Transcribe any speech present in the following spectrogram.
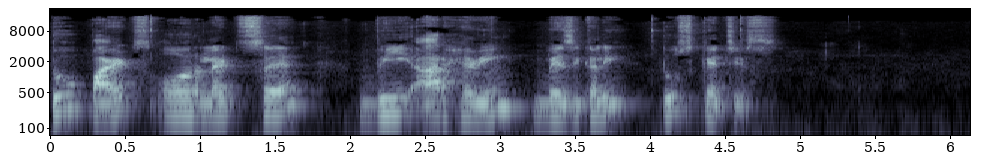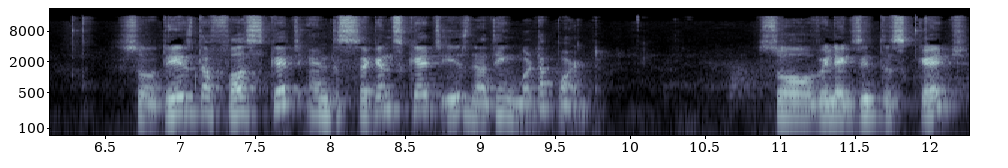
two parts or let's say we are having basically two sketches. So this is the first sketch and the second sketch is nothing but a point. So we'll exit the sketch.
